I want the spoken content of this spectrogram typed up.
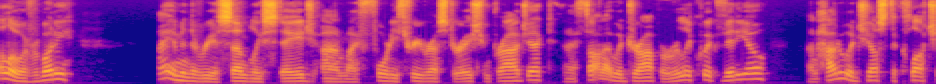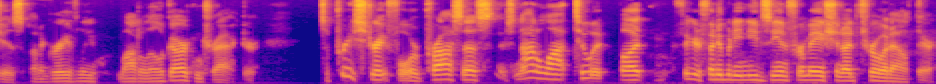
Hello everybody. I am in the reassembly stage on my 43 restoration project and I thought I would drop a really quick video on how to adjust the clutches on a Gravely Model L garden tractor. It's a pretty straightforward process. There's not a lot to it, but I figured if anybody needs the information, I'd throw it out there.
